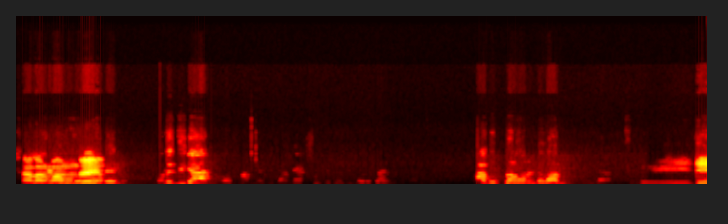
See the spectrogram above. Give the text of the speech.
শালার মা রে। যে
